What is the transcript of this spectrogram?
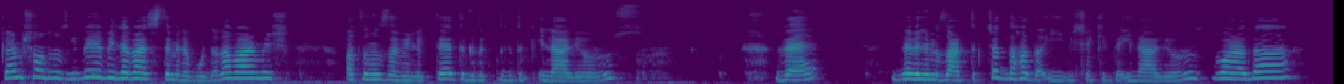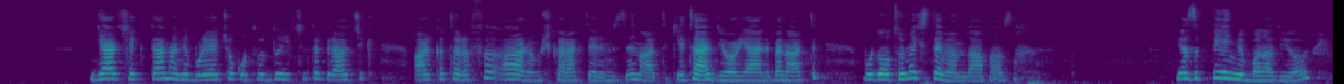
Görmüş olduğunuz gibi bir level sistemi de burada da varmış. Atımızla birlikte dıgıdık dıgıdık ilerliyoruz. Ve levelimiz arttıkça daha da iyi bir şekilde ilerliyoruz. Bu arada gerçekten hani buraya çok oturduğu için de birazcık arka tarafı ağrımış karakterimizin. Artık yeter diyor yani ben artık burada oturmak istemiyorum daha fazla. Yazık değil mi bana diyor.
